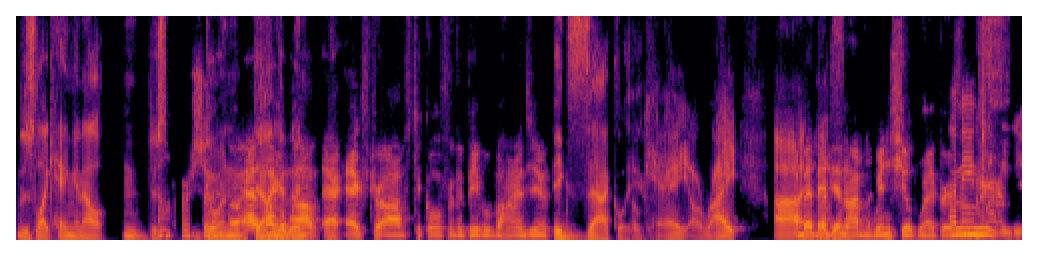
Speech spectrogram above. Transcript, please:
just like hanging out and just Oh, sure. going Oh, as down like the an window. ob- extra obstacle for the people behind you. Exactly. Okay, all right. Uh, I bet they let's- didn't have windshield wipers. I mean,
